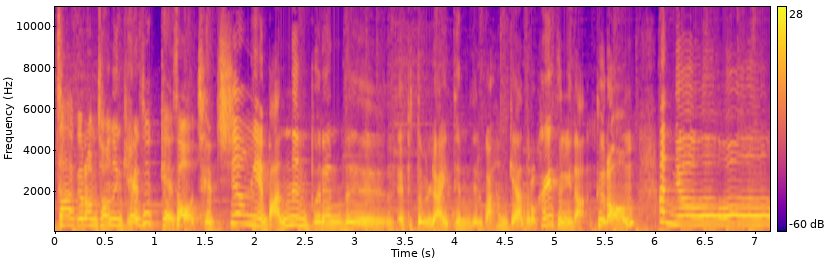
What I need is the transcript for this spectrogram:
자 그럼 저는 계속해서 제 취향에 맞는 브랜드 FW 아이템들과 함께 하도록 하겠습니다. 그럼 안녕!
